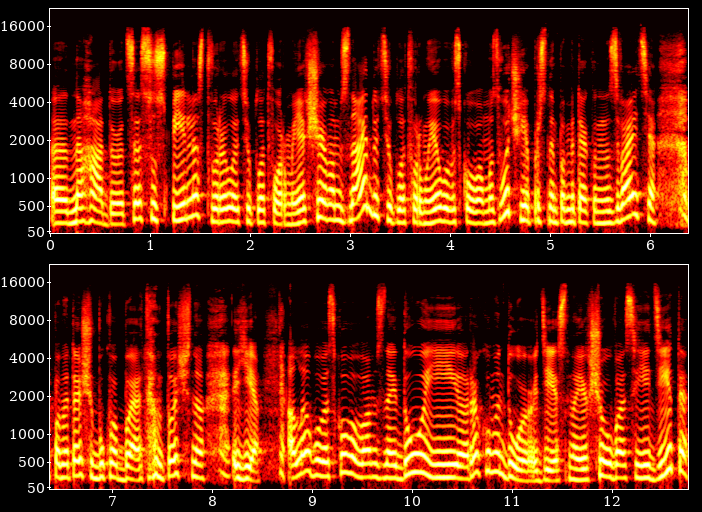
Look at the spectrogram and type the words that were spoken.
Е, Нагадую, це суспільне створило цю платформу. Якщо я вам знайду цю платформу, я обов'язково вам озвучу. Я просто не пам'ятаю, як вона називається. Пам'ятаю, що буква Б там точно є. Але обов'язково вам знайду і рекомендую дійсно. Якщо у вас є діти,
